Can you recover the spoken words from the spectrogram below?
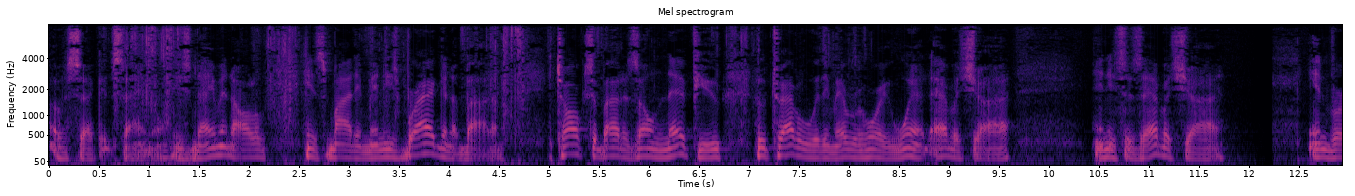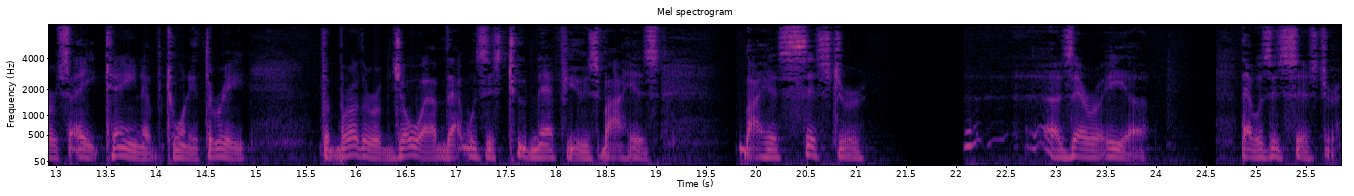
of 2 Samuel. He's naming all of his mighty men. He's bragging about them. He talks about his own nephew who traveled with him everywhere he went, Abishai. And he says, Abishai, in verse 18 of 23, the brother of Joab, that was his two nephews by his, by his sister, Uh, Zeruiah. That was his sister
